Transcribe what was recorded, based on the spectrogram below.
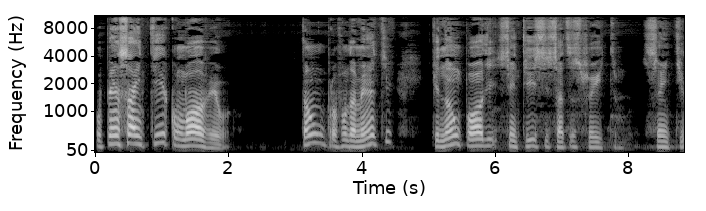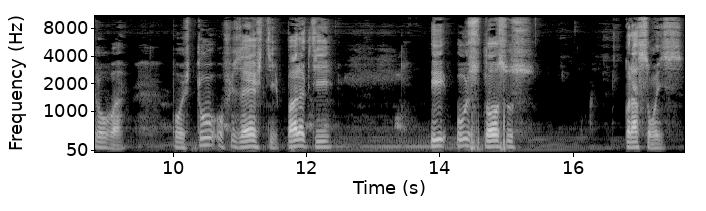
O pensar em ti comove-o tão profundamente que não pode sentir-se satisfeito sem te louvar, pois tu o fizeste para ti e os nossos corações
